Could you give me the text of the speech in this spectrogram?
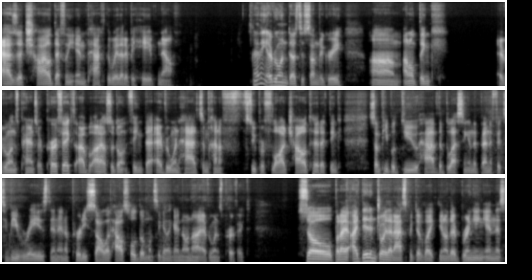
as a child definitely impact the way that i behave now. I think everyone does to some degree. Um, i don't think everyone's parents are perfect. I, I, also don't think that everyone had some kind of super flawed childhood. I think some people do have the blessing and the benefit to be raised in, in a pretty solid household. But once again, like I know not everyone's perfect. So, but I, I did enjoy that aspect of like, you know, they're bringing in this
